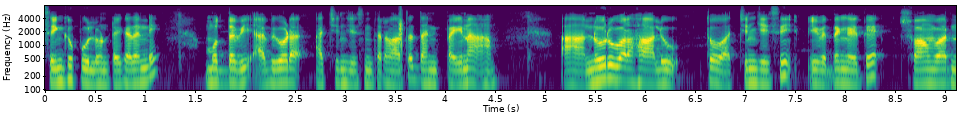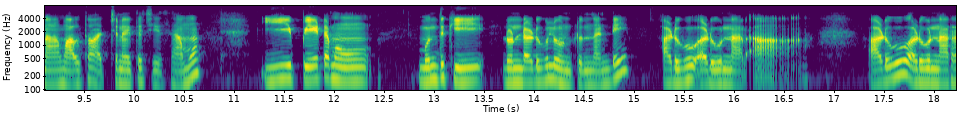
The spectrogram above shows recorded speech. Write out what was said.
శంకు పూలు ఉంటాయి కదండి ముద్దవి అవి కూడా అర్చన చేసిన తర్వాత దానిపైన నూరు వరహాలు తో అర్చన చేసి ఈ విధంగా అయితే స్వామివారి నామాలతో అర్చన అయితే చేశాము. ఈ పీఠము ముందుకి రెండు అడుగులు ఉంటుందండి. అడుగు అడుగున్నర అడుగు అడుగున్నర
